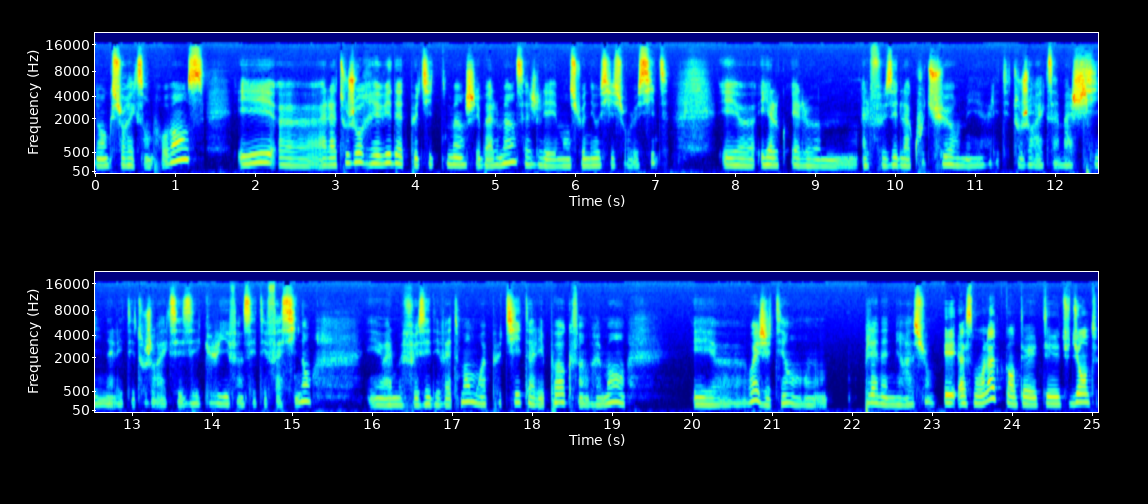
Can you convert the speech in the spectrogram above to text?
donc sur Aix-en-Provence et euh, elle a toujours rêvé d'être petite main chez Balmain, ça je l'ai mentionné aussi sur le site. Et, euh, euh, elle faisait de la couture, mais elle était toujours avec sa machine, elle était toujours avec ses aiguilles, enfin c'était fascinant. Et elle me faisait des vêtements, moi petite à l'époque, enfin vraiment. Et ouais, j'étais en, en pleine admiration. Et à ce moment-là, quand tu été étudiante,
